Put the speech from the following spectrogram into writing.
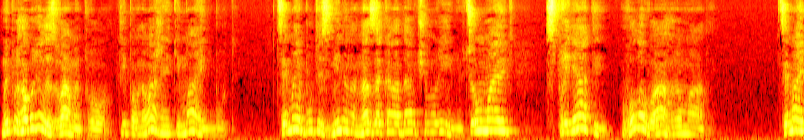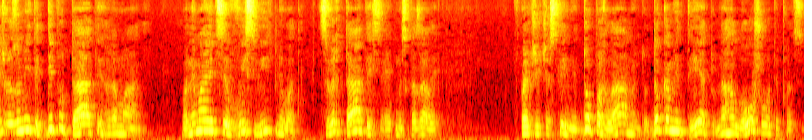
Ми проговорили з вами про ті повноваження, які мають бути. Це має бути змінено на законодавчому рівні. В цьому мають сприяти голова громади. Це мають розуміти депутати громади. Вони мають це висвітлювати, звертатися, як ми сказали в першій частині, до парламенту, до комітету, наголошувати про це,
